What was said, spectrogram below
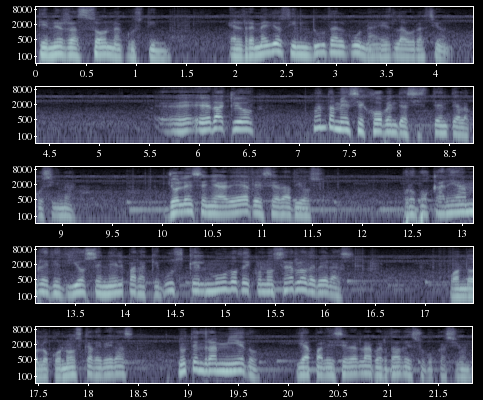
Tienes razón, Agustín. El remedio sin duda alguna es la oración. Eh, Heraclio, mándame a ese joven de asistente a la cocina. Yo le enseñaré a desear a Dios. Provocaré hambre de Dios en él para que busque el modo de conocerlo de veras. Cuando lo conozca de veras, no tendrá miedo y aparecerá la verdad de su vocación.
